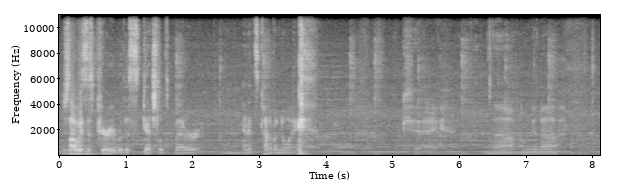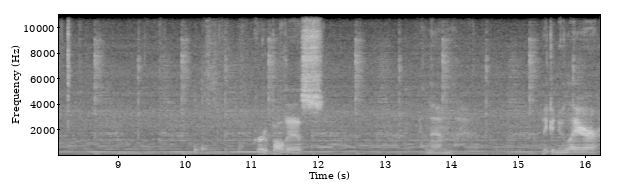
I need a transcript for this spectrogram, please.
There's always this period where the sketch looks better, it's kind of annoying. okay, now I'm gonna group all this and then make a new layer.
